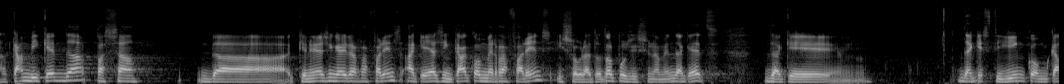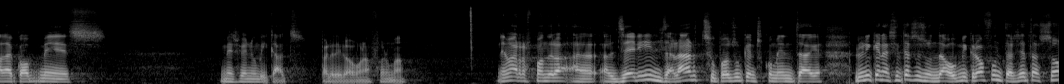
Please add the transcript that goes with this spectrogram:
el canvi aquest de passar de que no hi hagi gaire referents a que hi hagi cada cop més referents i sobretot el posicionament d'aquests, de que, de que estiguin com cada cop més, més ben ubicats, per dir-ho d'alguna forma. Anem a respondre al Geri, el Gerard, suposo que ens comenta l'únic que necessites és un DAO, un micròfon, targeta so,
